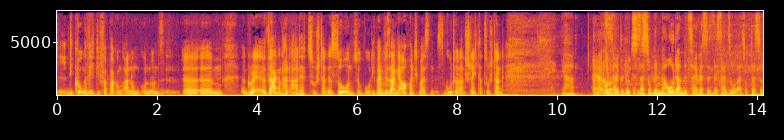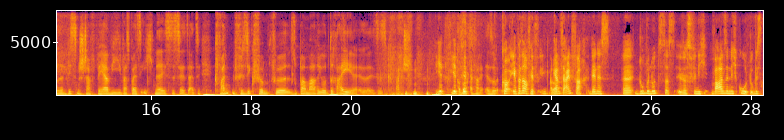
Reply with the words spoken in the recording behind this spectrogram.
die gucken sich die Verpackung an und, und, und äh, ähm, sagen dann halt, ah, der Zustand ist so und so gut. Ich meine, wir sagen ja auch manchmal, es ist ein, ist ein guter oder ein schlechter Zustand. Ja. Ja, wir halt, dass das so genau dann bezeichnet wird. Es ist halt so, als ob das so eine Wissenschaft wäre, wie, was weiß ich, ne? Es ist jetzt also Quantenphysik für, für Super Mario 3. äh, Es ist Quatsch. Jetzt, jetzt, Aber jetzt einfach, also, Komm, ja, pass auf, jetzt ganz einfach, Dennis. Äh, du benutzt das. Das finde ich wahnsinnig gut. Du bist,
